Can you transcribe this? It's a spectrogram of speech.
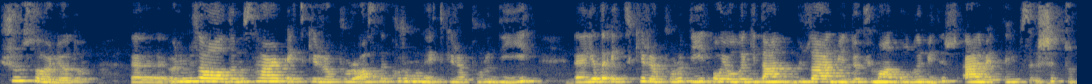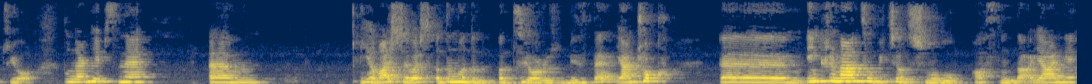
Şunu söylüyordum önümüze aldığımız her etki raporu aslında kurumun etki raporu değil e, ya da etki raporu değil. O yola giden güzel bir döküman olabilir. Elbette hepsi ışık tutuyor. Bunların hepsine yavaş yavaş adım adım atıyoruz biz de. Yani çok incremental bir çalışma bu aslında. Yani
